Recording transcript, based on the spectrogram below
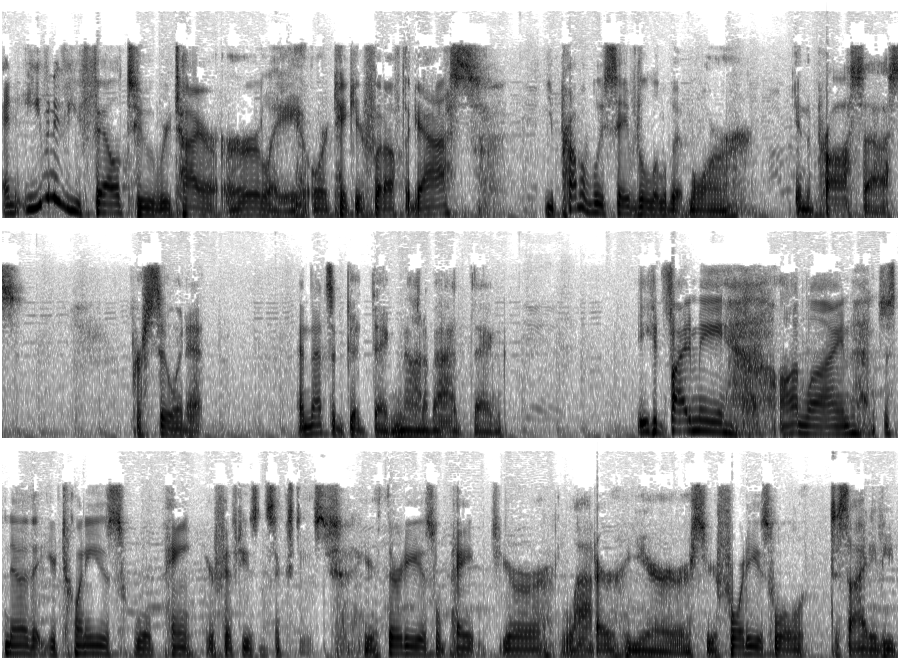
And even if you fail to retire early or take your foot off the gas, you probably saved a little bit more in the process pursuing it. And that's a good thing, not a bad thing. You can find me online. Just know that your 20s will paint your 50s and 60s. Your 30s will paint your latter years. Your 40s will decide if you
